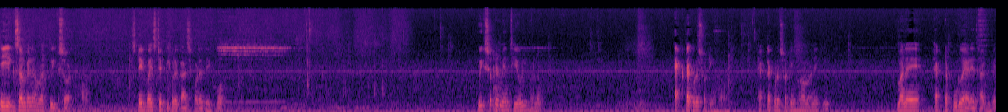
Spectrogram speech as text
এই এক্সাম্পলে আমরা quick sort step by step কী করে কাজ করে দেখব। কুইক শটের মেন থিওরি হলো, একটা করে শটিং হওয়া। একটা করে শটিং হওয়া মানে কি? মানে একটা পুরো অ্যারে থাকবে।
